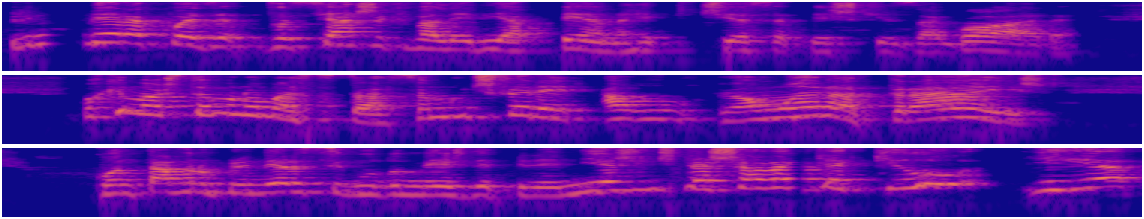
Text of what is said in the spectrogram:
primeira coisa, você acha que valeria a pena repetir essa pesquisa agora? Porque nós estamos numa situação muito diferente. Há um, há um ano atrás, quando estava no primeiro, segundo mês da epidemia, a gente achava que aquilo ia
